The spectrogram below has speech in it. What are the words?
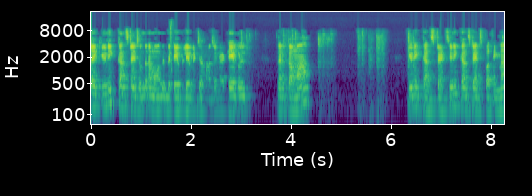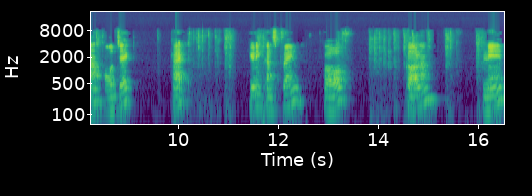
லைக் யூனிக் கன்ஸ்டன்ஸ் வந்து நம்ம வந்து இந்த டேபிள்லேயே மென்ஷன் பண்ண வச்சுக்கோங்க table then comma unique constraints unique constraints பார்த்தீங்கன்னா object at unique constant of column name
